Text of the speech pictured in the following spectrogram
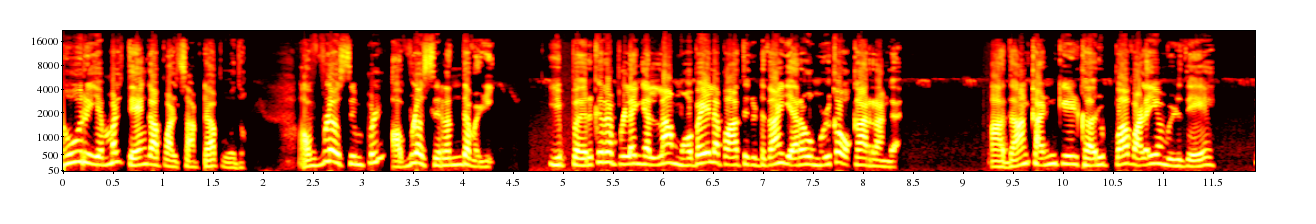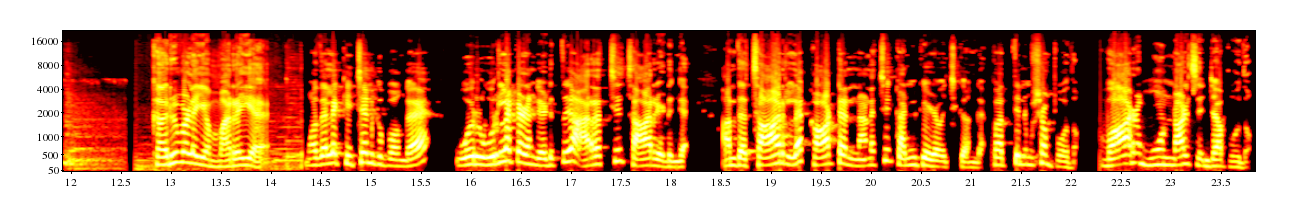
நூறு எம்எல் தேங்காய் பால் சாப்பிட்டா போதும். அவ்வளோ சிம்பிள் அவ்வளோ சிறந்த வழி. இப்ப இருக்கிற பிள்ளைங்க எல்லாம் மொபைல பாத்துக்கிட்டு தான் இரவு முழுக்க உட்கார்றாங்க அதான் கண் கீழ் கருப்பா வளையம் விழுதே. கருவளையம் மறைய முதல்ல கிச்சனுக்கு போங்க. ஒரு உருளைக்கிழங்கு எடுத்து அரைச்சு சாறு எடுங்க. அந்த சாறுல காட்டன் நினைச்சு கண் கீழே வச்சுக்கோங்க. பத்து நிமிஷம் போதும். வாரம் மூணு நாள் செஞ்சா போதும்.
